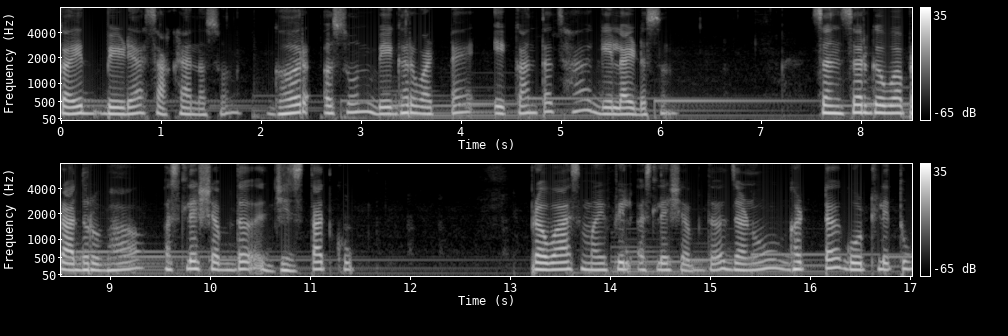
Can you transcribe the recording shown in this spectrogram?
कैद बेड्या साखळ्या नसून. घर असून बेघर वाटतंय एकांतच हा गेलाय डसून. संसर्ग व प्रादुर्भाव असले शब्द झिजतात खूप. प्रवास मैफिल असले शब्द जणू घट्ट गोठले तू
